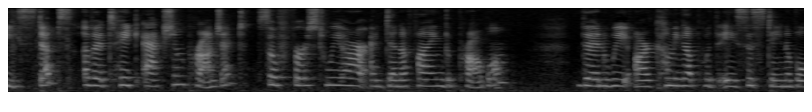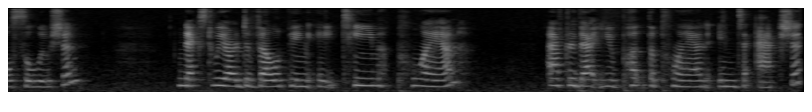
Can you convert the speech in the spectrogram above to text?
the steps of a take action project. So first we are identifying the problem. Then we are coming up with a sustainable solution. Next we are developing a team plan. After that you put the plan into action.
